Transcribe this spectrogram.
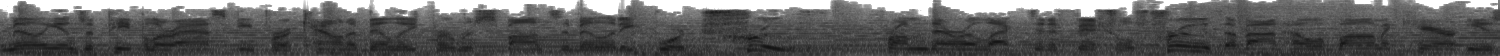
Millions of people are asking for accountability, for responsibility, for truth from their elected officials. Truth about how Obamacare is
